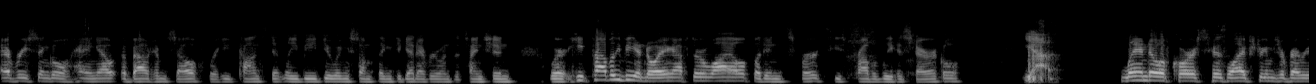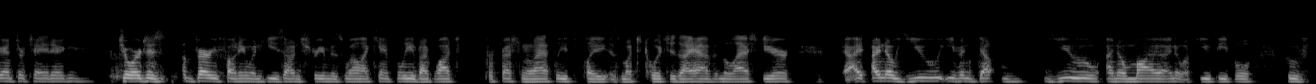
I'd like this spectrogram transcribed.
every single hangout about himself where he'd constantly be doing something to get everyone's attention where he'd probably be annoying after a while but in spurts he's probably hysterical Yeah. lando of course his live streams are very entertaining george is very funny when he's on stream as well i can't believe i've watched professional athletes play as much twitch as i have in the last year i, I know you even dealt you i know maya i know a few people who've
